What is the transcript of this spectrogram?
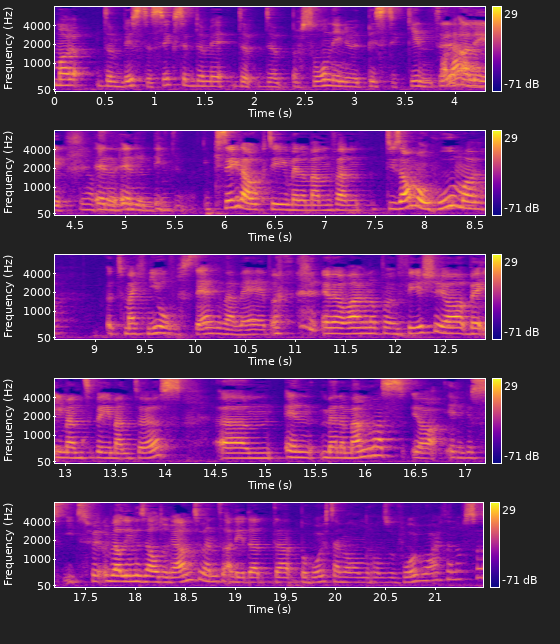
Maar de beste seks heb je met de, de persoon die je het beste kent. Hè? Voilà. Allee, Ja, en en ik. ik zeg dat ook tegen mijn man. Van, het is allemaal goed, maar het mag niet overstijgen wat wij hebben. En wij waren op een feestje ja, bij, iemand, bij iemand thuis. Ehm, en mijn man was ja, ergens iets ver- wel in dezelfde ruimte, want allee, dat, dat behoort dan wel onder onze voorwaarden of zo.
